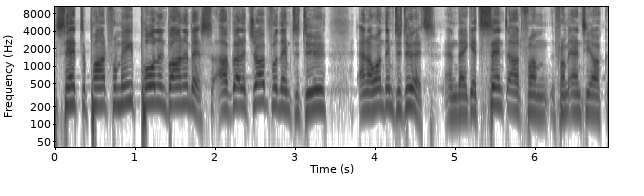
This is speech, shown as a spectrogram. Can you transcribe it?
Set apart for me, Paul and Barnabas. I've got a job for them to do, and I want them to do it. And they get sent out from, from Antioch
